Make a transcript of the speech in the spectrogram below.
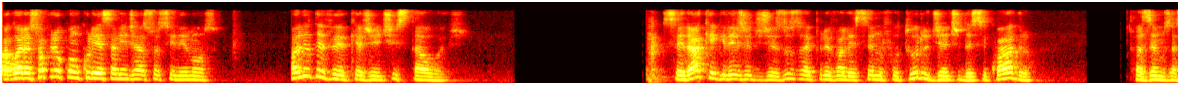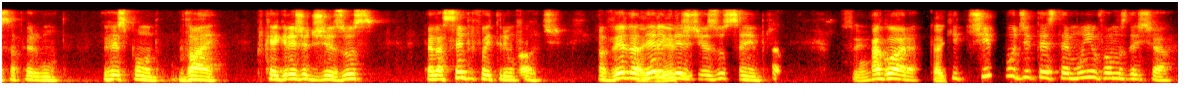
Agora, só para eu concluir essa linha de raciocínio, irmãos. Olha o dever que a gente está hoje. Será que a Igreja de Jesus vai prevalecer no futuro diante desse quadro? Fazemos essa pergunta. Eu respondo: vai, porque a Igreja de Jesus ela sempre foi triunfante. A verdadeira a igreja... igreja... de Jesus sempre. Sim. Agora, que tipo de testemunho vamos deixar?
